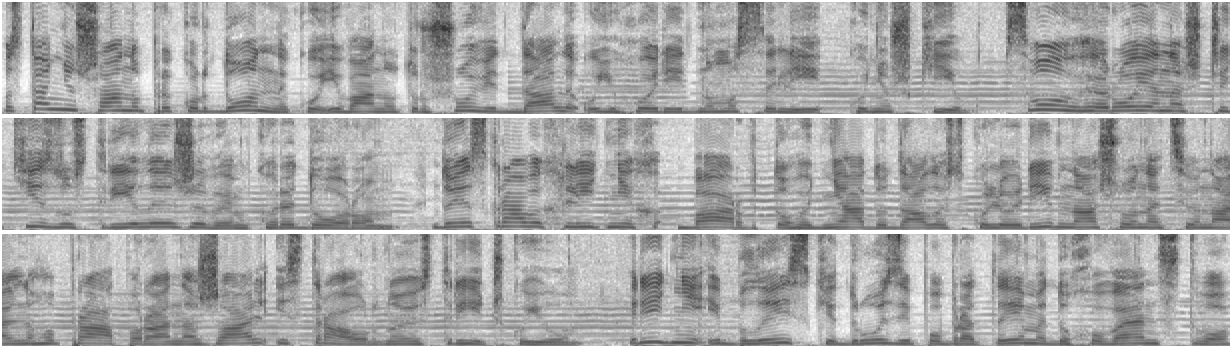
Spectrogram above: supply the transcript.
Останню шану прикордоннику Івану Трушу віддали у його рідному селі Конюшків. Свого героя на щиті зустріли живим коридором. До яскравих літніх барв того дня додалось кольорів нашого національного прапора. На жаль, із траурною стрічкою. Рідні і близькі, друзі, побратими, духовенство,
